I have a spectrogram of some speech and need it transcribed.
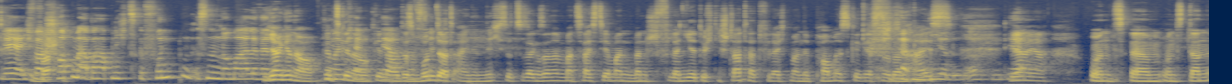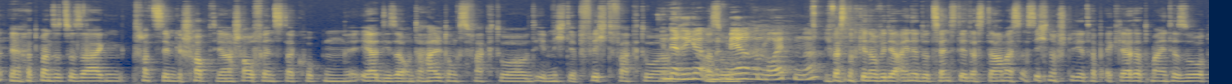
Ja, ja, ich war Wa- shoppen, aber habe nichts gefunden, ist eine normale Wendung. Ja, genau, ganz genau, kennt. genau. Ja, das wundert einen nicht sozusagen, sondern man das heißt ja, man, man flaniert durch die Stadt, hat vielleicht mal eine Pommes gegessen oder ein recht. Eis. Gut, Ja, ja. Und, ähm, und dann äh, hat man sozusagen trotzdem geshoppt, ja, Schaufenster gucken, eher dieser Unterhaltungsfaktor und eben nicht der Pflichtfaktor. In der Regel auch Also, mit mehreren Leuten, ne? Ich weiß noch genau, wie der eine Dozent, der das damals, als ich noch studiert habe, erklärt hat, meinte so,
